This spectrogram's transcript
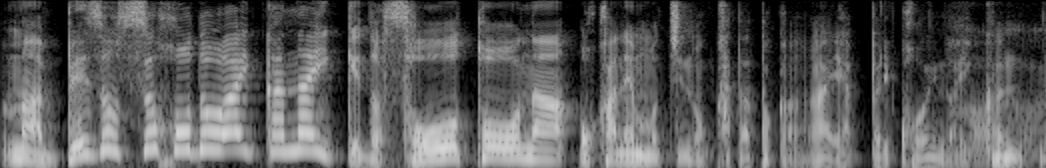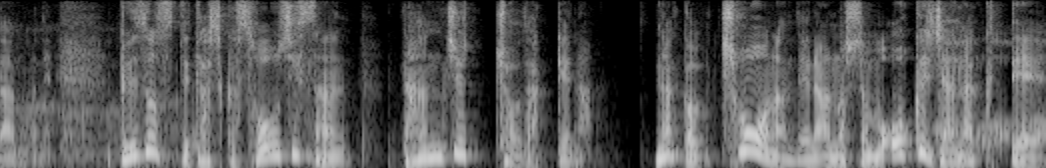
まあベゾスほどはいかないけど相当なお金持ちの方とかがやっぱりこういうのは行くんだろうね。ベゾスって確か総資産何十兆だっけな？なんか兆なんだよね、あの人も億じゃなくて、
